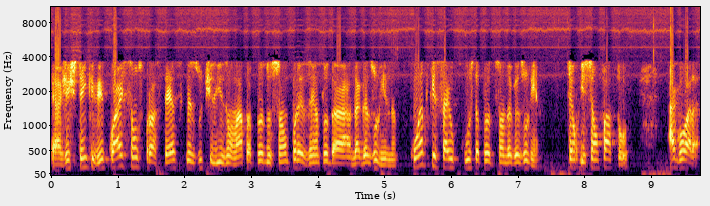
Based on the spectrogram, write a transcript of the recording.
É, a gente tem que ver quais são os processos que eles utilizam lá para a produção, por exemplo, da, da gasolina. Quanto que sai o custo da produção da gasolina? Isso é, isso é um fator. Agora,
